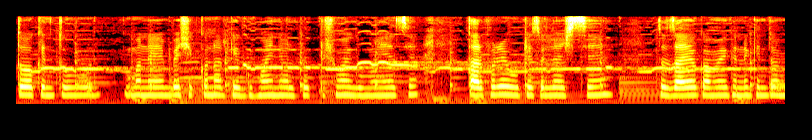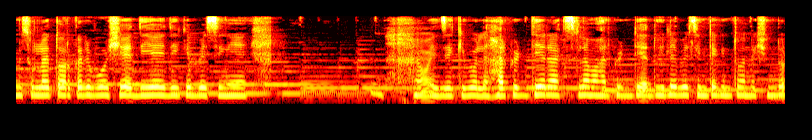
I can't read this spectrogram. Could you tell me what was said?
তো কিন্তু মানে বেশিক্ষণ আর কি ঘুমায়নি, অল্প একটু সময় ঘুমাইয়েছে। তারপরে উঠে চলে আসছে। তো যাই হোক, আমি এখানে কিন্তু আমি চুলায় তরকারি বসিয়ে দিয়ে এদিকে বেসিংয়ে ওই যে কি বলে, হারপিট দিয়ে রাখছিলাম, হারপিট দিয়ে ধুইলে বেসিনটা কিন্তু অনেক সুন্দর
